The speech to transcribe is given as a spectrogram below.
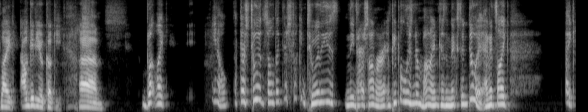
like, I'll give you a cookie. Um, but like, you know, like there's two of so like there's fucking two of these in the entire summer, and people losing their mind because the Knicks didn't do it, and it's like, like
